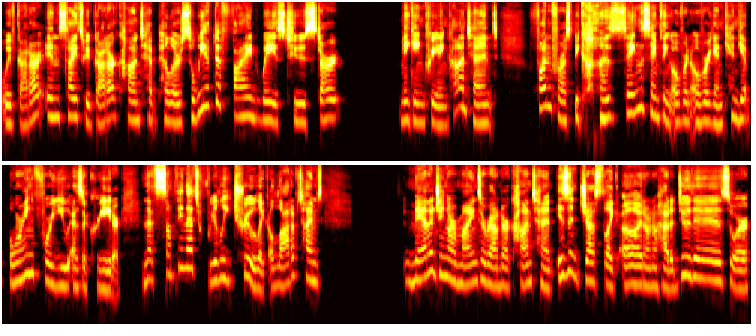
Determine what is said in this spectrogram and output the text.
we've got our insights, we've got our content pillars. So we have to find ways to start making creating content fun for us because saying the same thing over and over again can get boring for you as a creator. And that's something that's really true. Like a lot of times, managing our minds around our content isn't just like, oh, I don't know how to do this or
